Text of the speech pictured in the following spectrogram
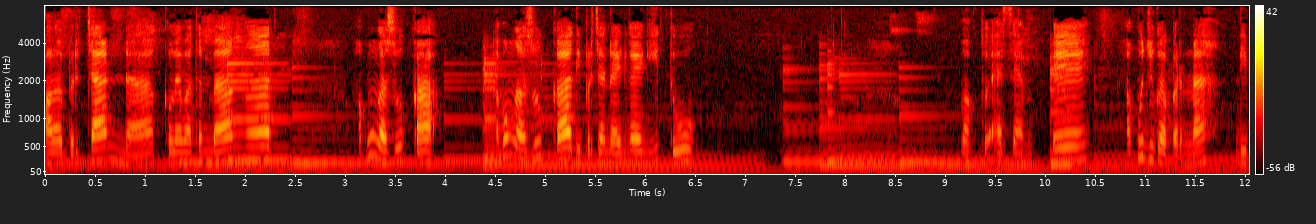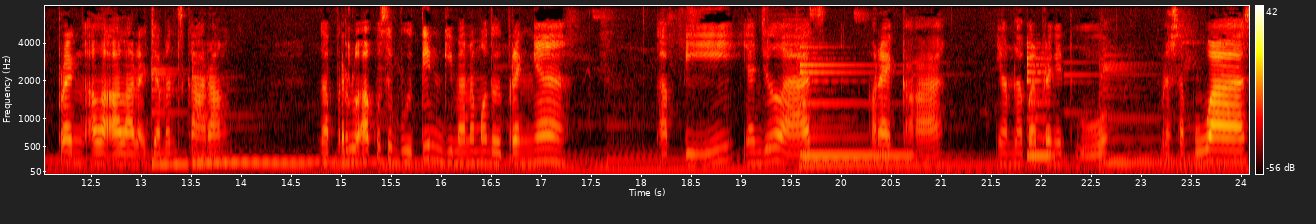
kalau bercanda kelewatan banget. Aku nggak suka. Aku nggak suka dipercandain kayak gitu. Waktu SMP, aku juga pernah di prank ala-ala anak zaman sekarang. Gak perlu aku sebutin gimana model pranknya. Tapi yang jelas, mereka yang melakukan prank itu merasa puas,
